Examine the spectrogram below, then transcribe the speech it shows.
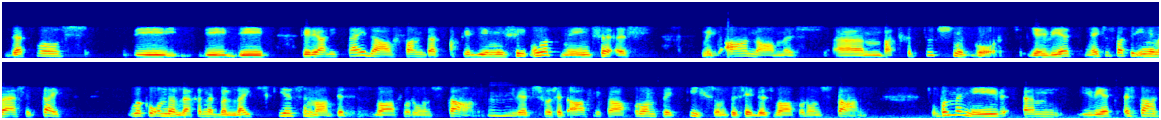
dit was die die die die realiteit daarvan dat akademici ook mense is met aannames ehm um, wat getoets moet word. Jy weet, net soos wat die universiteit ook 'n onderliggende beleidskeuse maak. Dit is waarvoor ons staan. Mm -hmm. Jy weet, so Suid-Afrika grondwet kies om te sê dis waarvoor ons staan. Op 'n manier, ehm um, jy weet, is daar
